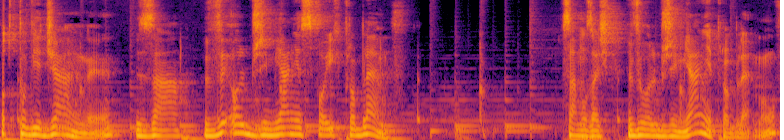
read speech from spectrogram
odpowiedzialny za wyolbrzymianie swoich problemów. Samo zaś wyolbrzymianie problemów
